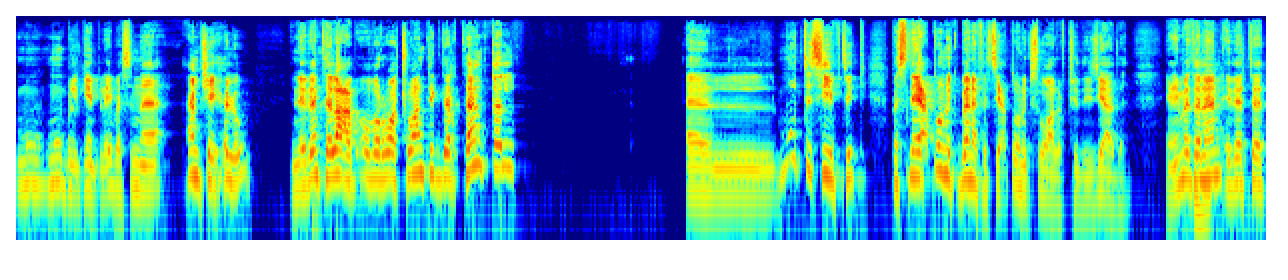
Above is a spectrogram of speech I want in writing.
مو مو بال gameplay بس انه أهم شيء حلو إن إذا أنت لاعب Overwatch 1 تقدر تنقل ال- مو تسيبتك بس إنه يعطونك benefits يعطونك سوالف كذي زيادة. يعني مثلا إذا أنت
